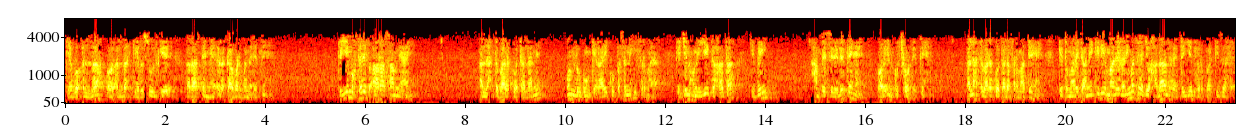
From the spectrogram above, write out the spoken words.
کہ وہ اللہ اور اللہ کے رسول کے راستے میں رکاوٹ بنے رہتے ہیں۔ تو یہ مختلف آرا سامنے آئے۔ اللہ تبارک و تعالیٰ نے ان لوگوں کے رائے کو پسند نہیں فرمایا کہ جنہوں نے یہ کہا تھا کہ بھئی ہم پیسے لے لیتے ہیں اور ان کو چھوڑ دیتے ہیں۔ اللہ تبارک و تعالیٰ فرماتے ہیں کہ تمہارے جانے کے لیے مال غنیمت ہے جو حلال ہے، طیب اور پاکیزہ ہے۔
